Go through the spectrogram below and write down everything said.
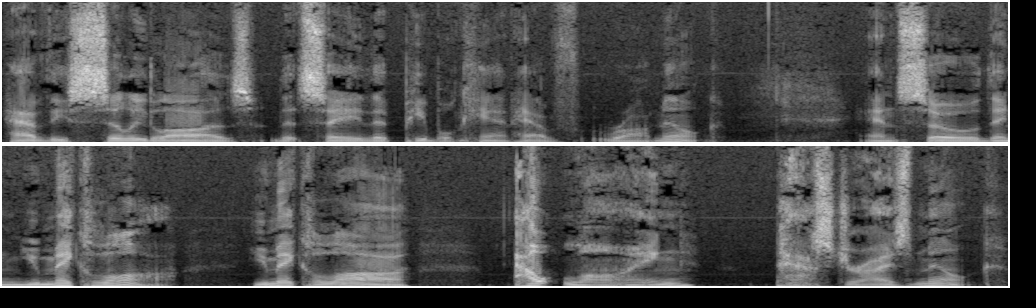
have these silly laws that say that people can't have raw milk. And so then you make a law. You make a law outlawing pasteurized milk.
